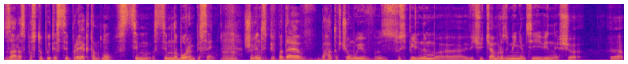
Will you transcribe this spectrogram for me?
Зараз поступити з цим проєктом, ну, з цим з цим набором пісень, uh-huh. що він співпадає в багато в чому і з суспільним відчуттям, розумінням цієї війни, що е,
